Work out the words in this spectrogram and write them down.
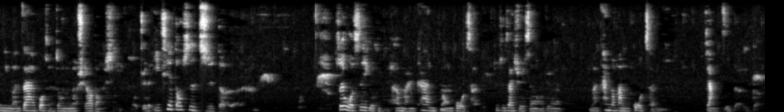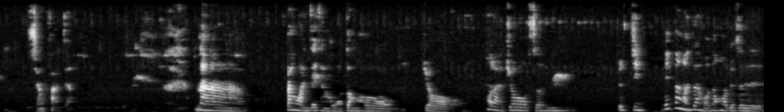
你们在过程中有没有学到东西？我觉得一切都是值得的啦。所以我是一个很蛮看重过程，就是在学生，我觉得蛮看重他们过程这样子的一个想法。这样，那办完这场活动后，就后来就升，就进，哎，办完这场活动后，就是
